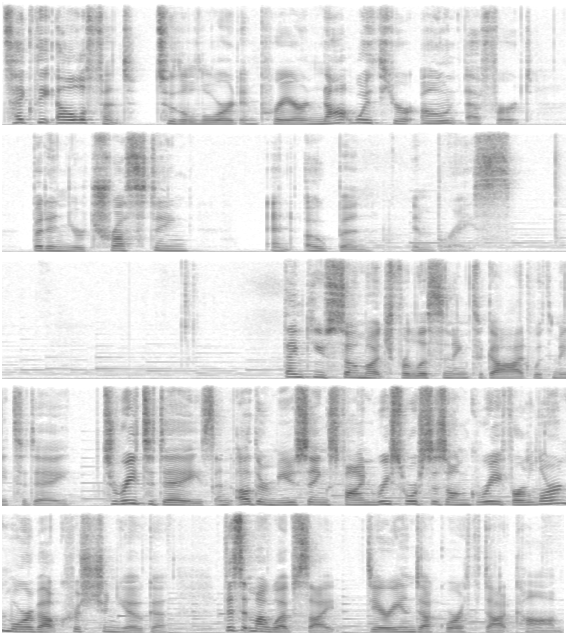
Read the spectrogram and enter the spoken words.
Take the elephant to the Lord in prayer, not with your own effort, but in your trusting and open embrace. Thank you so much for listening to God with me today. To read today's and other musings, find resources on grief, or learn more about Christian yoga, visit my website, darianduckworth.com.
